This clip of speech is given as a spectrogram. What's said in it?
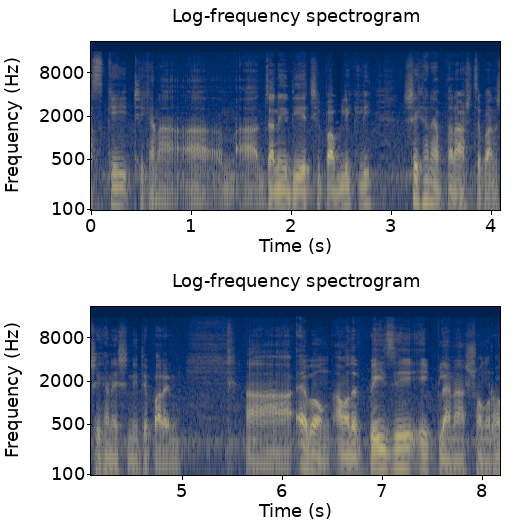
আজকেই ঠিকানা জানিয়ে দিয়েছি পাবলিকলি। সেখানে আপনারা আসতে পারেন, সেখানে এসে নিতে পারেন। এবং আমাদের পেজে এই প্ল্যানার সংগ্রহ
